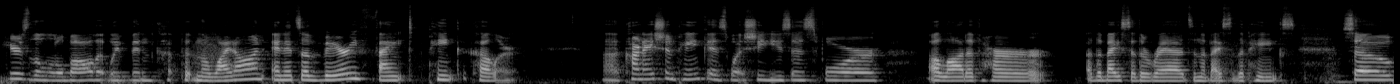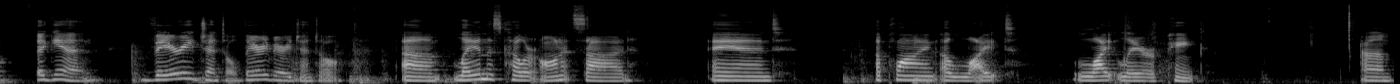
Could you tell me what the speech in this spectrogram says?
here's the little ball that we've been putting the white on, and it's a very faint pink color. Uh, carnation pink is what she uses for a lot of her, uh, the base of the reds and the base of the pinks. So again, very gentle, very, very gentle um, laying this color on its side and applying a light, light layer of pink. Um,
